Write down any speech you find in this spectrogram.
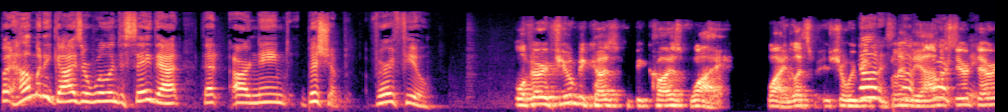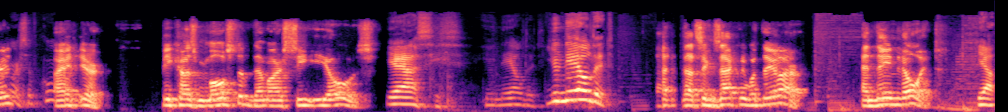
but how many guys are willing to say that that are named bishop? Very few. Well, very few because because why? Why? Let's should we be honest, completely no, honest here, Terry? Of course, of course. Right here, because most of them are CEOs. Yes, you nailed it. You nailed it. That, that's exactly what they are, and they know it. Yeah.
